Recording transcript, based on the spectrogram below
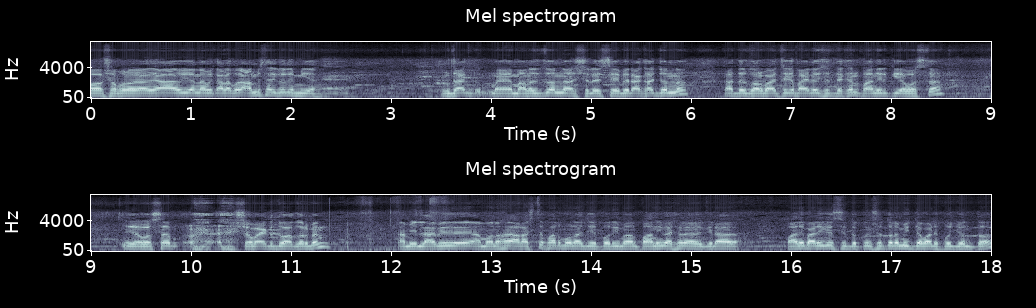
ও, সফল নামে কালা করে আমি সারি করে মিয়া। যাক মানুষজন আসলে সেভে রাখার জন্য তাদের ঘর বাড়ি থেকে বাইরে এসে দেখেন পানির কি অবস্থা। এই অবস্থা। সবাই একটু দোয়া করবেন। আমি লাভে, মনে হয় আর আসতে পারব না যে পরিমাণ পানি। আসলে এটা পানি বাড়ি গেছে দক্ষিণ সত্তর মির্জাবাড়ি পর্যন্ত।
